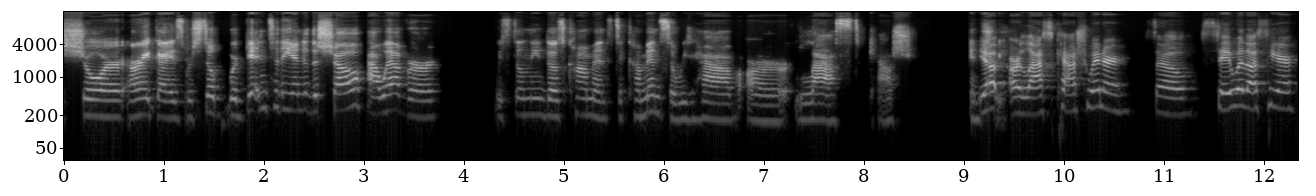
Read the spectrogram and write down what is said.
sure. All right, guys, we're still we're getting to the end of the show. However, we still need those comments to come in so we have our last cash entry. Yep. Our last cash winner. So stay with us here.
